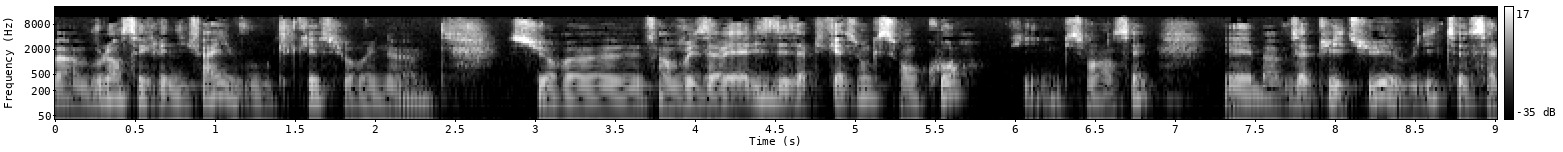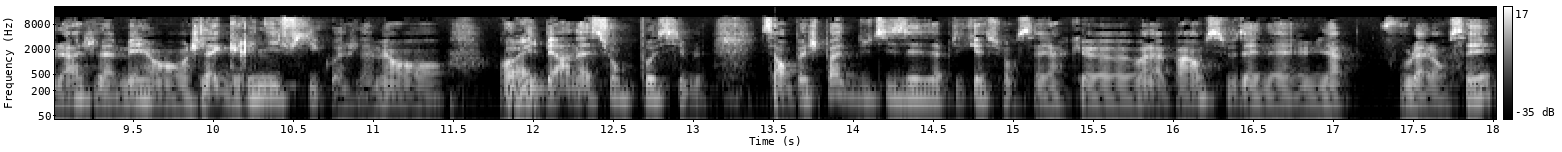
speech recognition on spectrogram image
bah, vous lancez Greenify, vous cliquez sur une, euh, sur, euh, enfin, vous avez la liste des applications qui sont en cours, qui, qui sont lancées, et bah vous appuyez dessus et vous dites celle-là, je la mets en, je la greenifie quoi, je la mets en, en Ouais. hibernation possible. Ça n'empêche pas d'utiliser les applications, c'est-à-dire que voilà, par exemple, si vous avez une, une app, vous la lancez,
